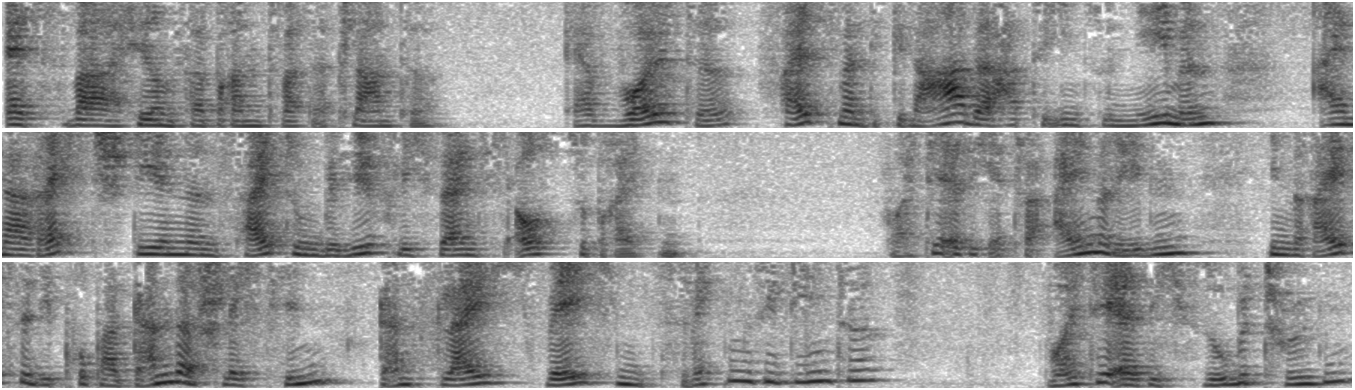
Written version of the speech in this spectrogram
Es war hirnverbrannt, was er plante. Er wollte, falls man die Gnade hatte, ihn zu nehmen, einer rechtsstehenden Zeitung behilflich sein, sich auszubreiten. Wollte er sich etwa einreden, Ihn reize die Propaganda schlechthin, ganz gleich, welchen Zwecken sie diente? Wollte er sich so betrügen?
